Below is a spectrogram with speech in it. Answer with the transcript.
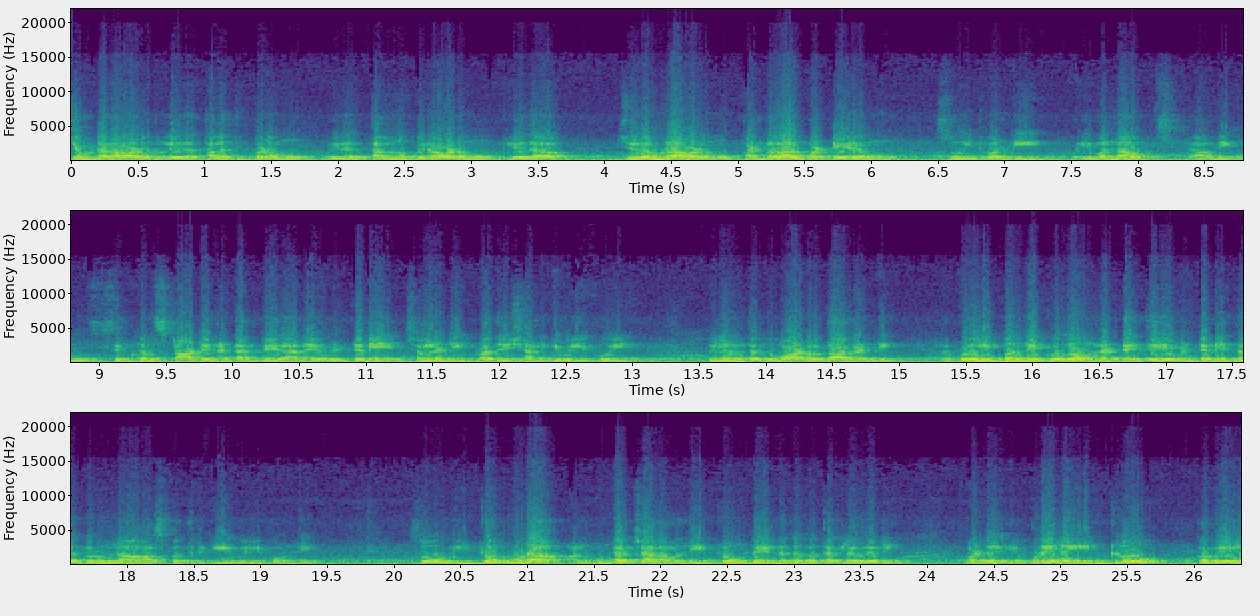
చెమట రావడము లేదా తల తిప్పడము వీళ్ళకి తలనొప్పి రావడము లేదా జ్వరం రావడము కండరాలు పట్టేయడము. సో ఇటువంటి ఏమన్నా మీకు సిమ్టమ్స్ స్టార్ట్ అయినట్టు అనిపించగానే వెంటనే చల్లటి ప్రదేశానికి వెళ్ళిపోయి వీళ్ళంతకు వాటర్ తాగండి. ఒకవేళ ఇబ్బంది ఎక్కువగా ఉన్నట్టయితే వెంటనే దగ్గరున్న ఆసుపత్రికి వెళ్ళిపోండి. సో ఇంట్లో కూడా అనుకుంటారు చాలా మంది ఇంట్లో ఉంటే ఎండ దెబ్బ తగలేదు అని బట్ ఎప్పుడైనా ఇంట్లో ఒకవేళ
